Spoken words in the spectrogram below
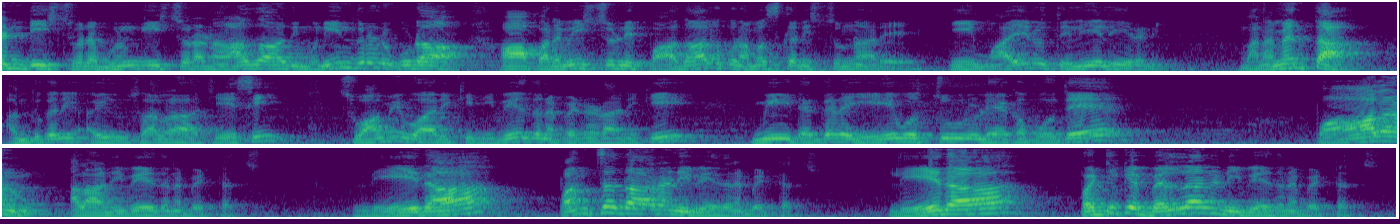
చండీశ్వర భృంగీశ్వర నాదాది మునీంద్రుడు కూడా ఆ పరమేశ్వరుని పాదాలకు నమస్కరిస్తున్నారే. ఈ మాయలు తెలియలేరని. మనమెంత? అందుకని ఐదు సార్లు అలా చేసి స్వామివారికి నివేదన పెట్టడానికి మీ దగ్గర ఏ వస్తువులు లేకపోతే పాలను అలా నివేదన పెట్టచ్చు. లేదా పంచదార నివేదన పెట్టచ్చు. లేదా పటిక బెల్లాన్ని నివేదన పెట్టచ్చు.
